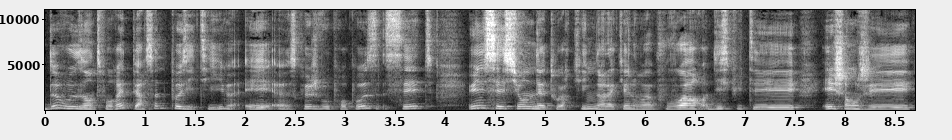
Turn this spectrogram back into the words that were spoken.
de vous entourer de personnes positives. Et euh, ce que je vous propose, c'est une session de networking dans laquelle on va pouvoir discuter, échanger,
